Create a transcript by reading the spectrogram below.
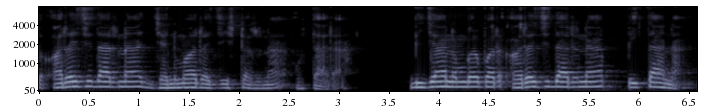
તો અરજદારના જન્મ રજિસ્ટરના ઉતારા. બીજા નંબર પર અરજદારના પિતાના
